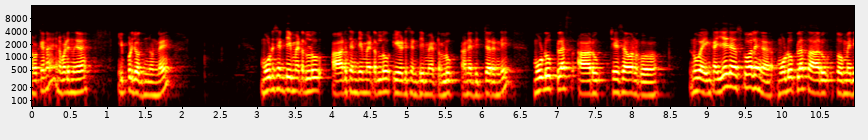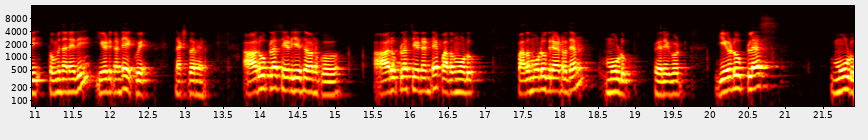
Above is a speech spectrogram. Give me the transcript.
ఓకేనా? వినపడిందిగా? ఇప్పుడు చూద్దాం మూడు సెంటీమీటర్లు ఆరు సెంటీమీటర్లు ఏడు సెంటీమీటర్లు అనేది ఇచ్చారండి. మూడు ప్లస్ ఆరు చేసావనుకో నువ్వు ఇంకా అయ్యే చేసుకోవాలి ఇంకా. మూడు ప్లస్ ఆరు తొమ్మిది. తొమ్మిది అనేది ఏడు కంటే ఎక్కువే. నెక్స్ట్ దాని ఆరు ప్లస్ ఏడు చేసావనుకో ఆరు ప్లస్ ఏడు అంటే పదమూడు. పదమూడు గ్రేటర్ దెన్ మూడు. వెరీ గుడ్ ఏడు ప్లస్ మూడు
